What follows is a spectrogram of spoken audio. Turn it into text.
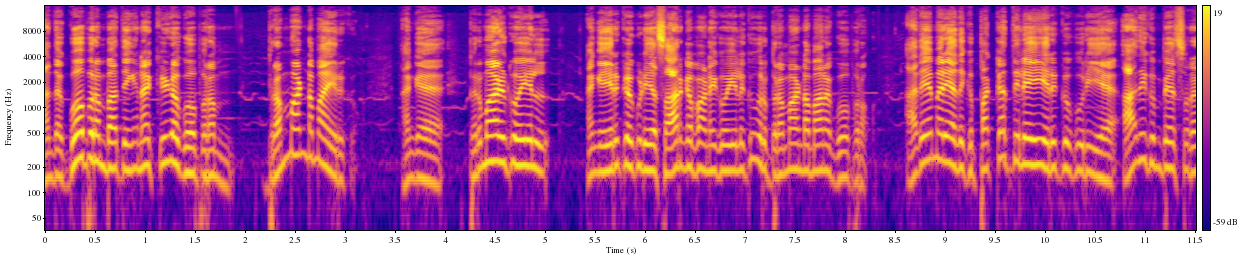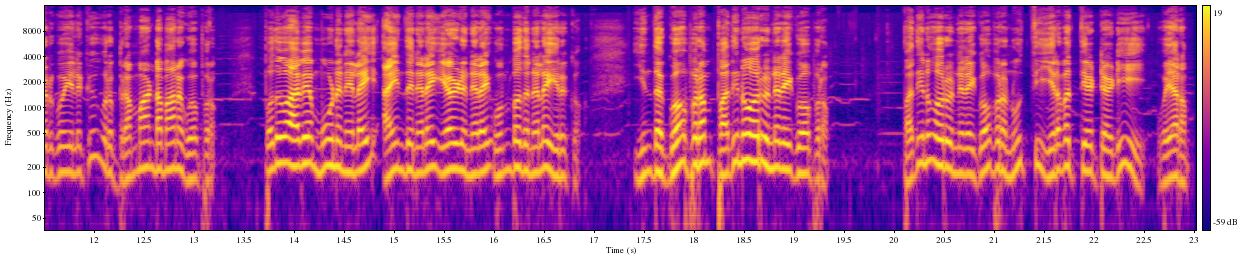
அந்த கோபுரம் பார்த்தீங்கன்னா கீழே கோபுரம் பிரம்மாண்டமாக இருக்கும். அங்கே பெருமாள் கோயில் அங்கே இருக்கக்கூடிய சார்கபாணி கோயிலுக்கு ஒரு பிரம்மாண்டமான கோபுரம். அதே மாதிரி அதுக்கு பக்கத்திலேயே இருக்கக்கூடிய ஆதிகும்பேஸ்வரர் கோயிலுக்கு ஒரு பிரம்மாண்டமான கோபுரம். பொதுவாகவே மூணு நிலை ஐந்து நிலை ஏழு நிலை ஒன்பது நிலை இருக்கும். இந்த கோபுரம் பதினோரு நிலை கோபுரம். பதினோரு நிலை கோபுரம் நூற்றி இருபத்தி எட்டு அடி உயரம்.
